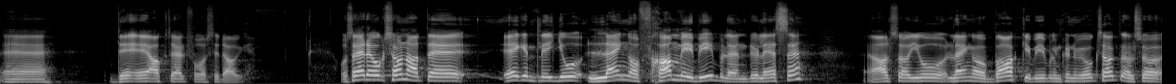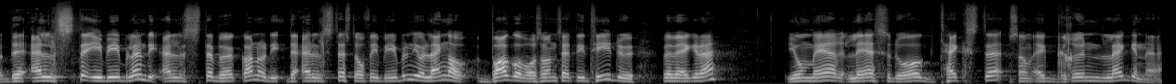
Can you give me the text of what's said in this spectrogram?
Eh, det er aktuelt for oss i dag. Og så er det også sånn at eh, egentlig Jo lenger fram i Bibelen du leser, Altså Jo lenger bak i Bibelen, kunne vi også sagt, altså det eldste i Bibelen, de eldste bøkene og de, det eldste stoffet i Bibelen, jo lenger bakover sånn sett i tid du beveger deg, jo mer leser du òg tekster som er grunnleggende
